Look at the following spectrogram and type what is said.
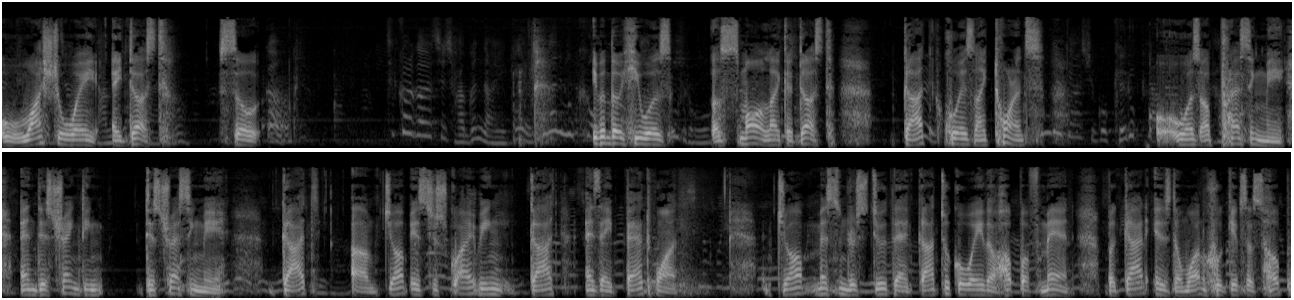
washed away a dust. So even though he was uh, small like a dust, God, who is like torrents, was oppressing me and distracting, distressing me. God, um, Job is describing God as a bad one. Job misunderstood that God took away the hope of man, but God is the one who gives us hope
